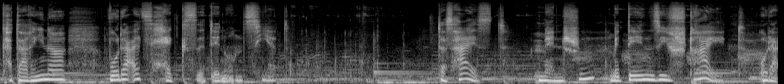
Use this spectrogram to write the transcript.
Katharina wurde als Hexe denunziert. Das heißt, Menschen, mit denen sie Streit oder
